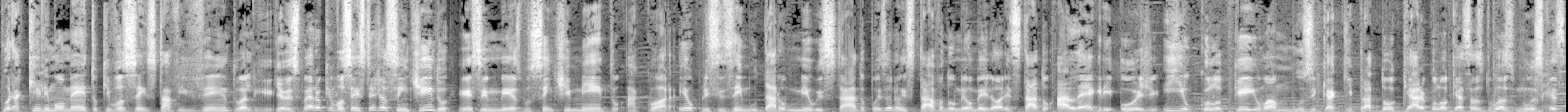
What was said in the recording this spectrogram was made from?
por aquele momento que você está vivendo ali. Eu espero que você esteja sentindo esse mesmo sentimento agora. Eu precisei mudar o meu estado, pois eu não estava no meu melhor estado alegre hoje. E eu coloquei uma música aqui para tocar, eu coloquei essas duas músicas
